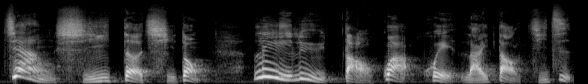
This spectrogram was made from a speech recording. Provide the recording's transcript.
降息的启动，利率倒挂会来到极致，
